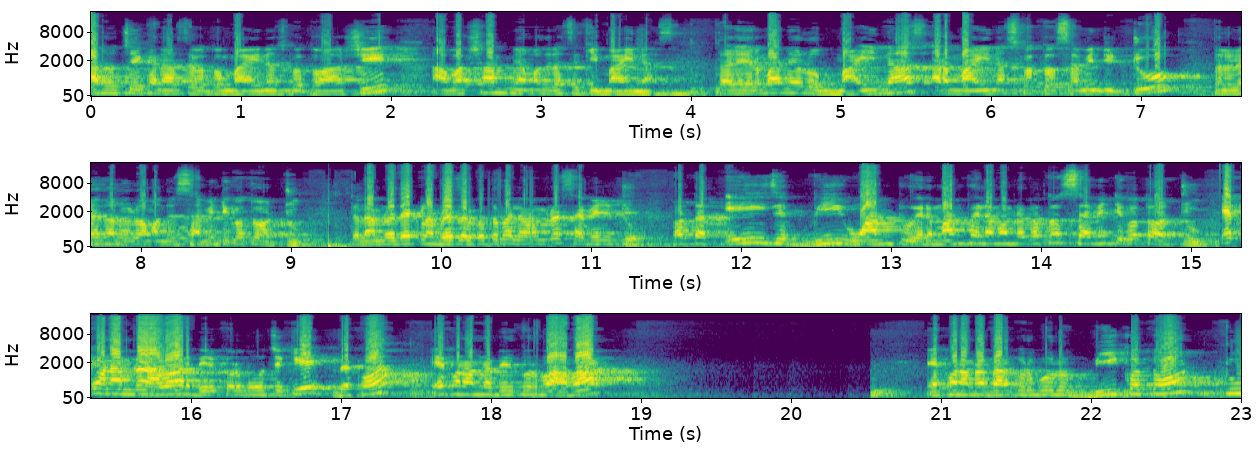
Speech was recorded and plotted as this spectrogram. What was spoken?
আর হচ্ছে এখানে আছে কত? মাইনাস কত? আশি। আবার সামনে আমাদের আছে কি? মাইনাস তাহলে এর মানে হলো মাইনাস আর মাইনাস কত? সেভেন্টি টু তাহলে রেজাল্ট হলো আমাদের সেভেন্টি কত? টু তাহলে আমরা দেখলাম রেজাল্ট কত পাইলাম আমরা? সেভেন্টি টু অর্থাৎ এই যে বি ওয়ান টু এর মান পাইলাম আমরা কত? সেভেন্টি কত? টু এখন আমরা আবার বের করব হচ্ছে কি? দেখো, এখন আমরা বের করব আবার এখন আমরা বার করব হলো বি কত? টু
